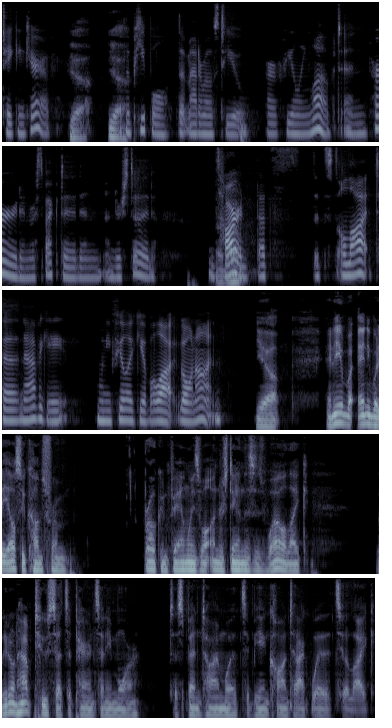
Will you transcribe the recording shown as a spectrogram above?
taken care of. Yeah. Yeah. The people that matter most to you are feeling loved and heard and respected and understood. It's hard. That's it's a lot to navigate when you feel like you have a lot going on. Yeah. And anybody, anybody else who comes from broken families will understand this as well. Like, we don't have two sets of parents anymore to spend time with, to be in contact with, to like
